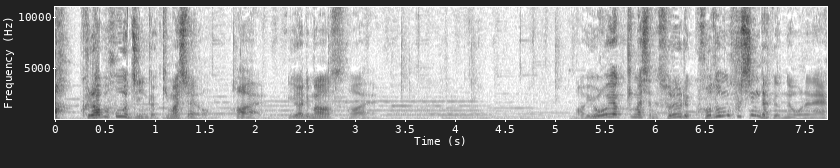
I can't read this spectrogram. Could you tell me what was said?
あ、クラブ法人が来ましたよ。はい。やります。はい。あ、ようやく来ましたね。それより子供欲しいんだけどね、俺ね。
